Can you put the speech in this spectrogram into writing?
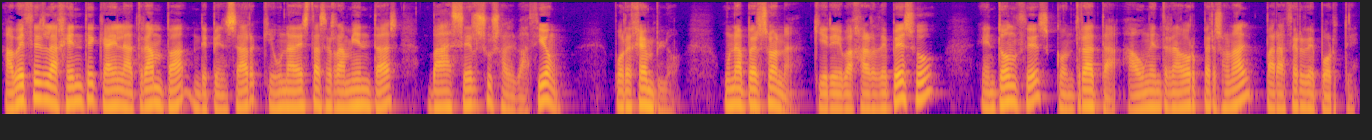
A veces la gente cae en la trampa de pensar que una de estas herramientas va a ser su salvación. Por ejemplo, una persona quiere bajar de peso, entonces contrata a un entrenador personal para hacer deporte.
